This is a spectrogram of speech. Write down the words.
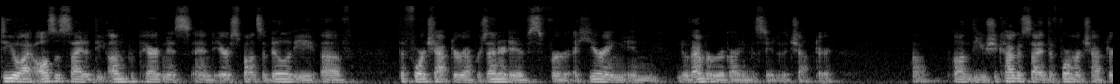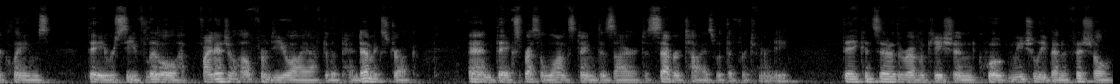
DUI also cited the unpreparedness and irresponsibility of the four chapter representatives for a hearing in November regarding the state of the chapter. Uh, on the Chicago side, the former chapter claims they received little financial help from DUI after the pandemic struck, and they express a longstanding desire to sever ties with the fraternity. They consider the revocation, quote, mutually beneficial,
